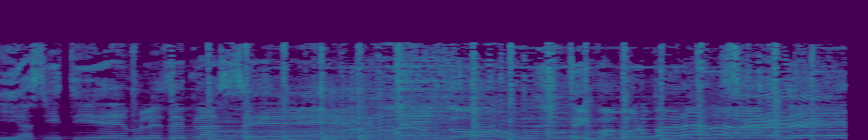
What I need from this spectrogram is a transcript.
y así tiembles de placer. Tengo, tengo amor para darte,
